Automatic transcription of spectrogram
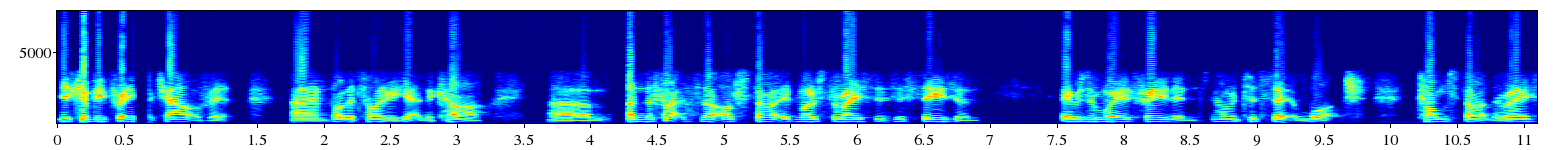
you could be pretty much out of it um, by the time you get in the car. Um, and the fact that I've started most of the races this season, it was a weird feeling having to sit and watch Tom start the race.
